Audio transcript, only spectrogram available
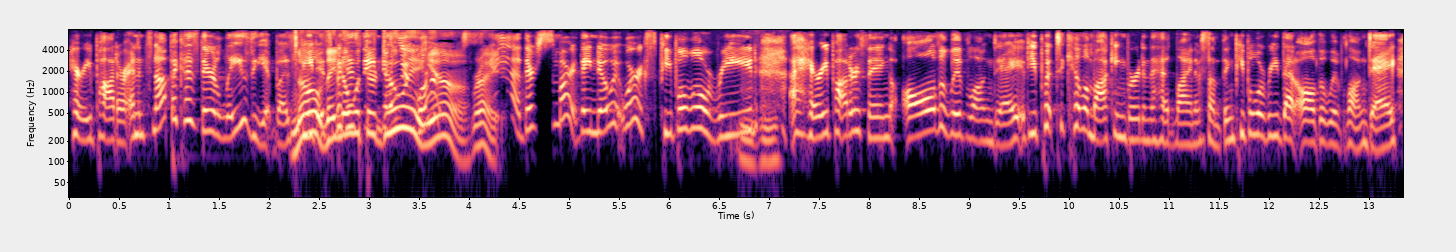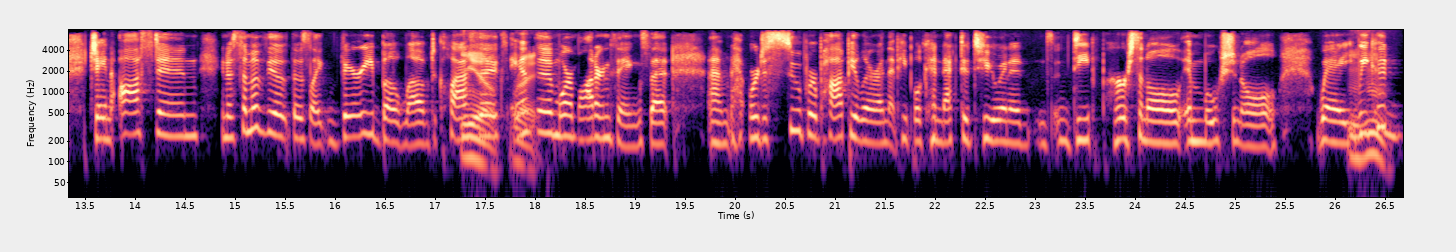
Harry Potter. And it's not because they're lazy at BuzzFeed. No, it's they know what they are doing. Yeah, right. Yeah, they're smart. They know it works. People will read mm-hmm. a Harry Potter thing all the live long day. If you put To Kill a Mockingbird in the headline of something, people will read that all the live long day. Jane Austen, you know some of the, those like very beloved classics yeah, right. and the more modern things that um, were just super popular and that people connected to in a deep personal emotional way mm-hmm. we could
